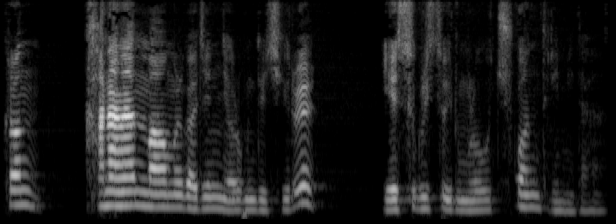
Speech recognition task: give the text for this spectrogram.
그런 가난한 마음을 가진 여러분 되시기를 예수 그리스도 이름으로 축원드립니다.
